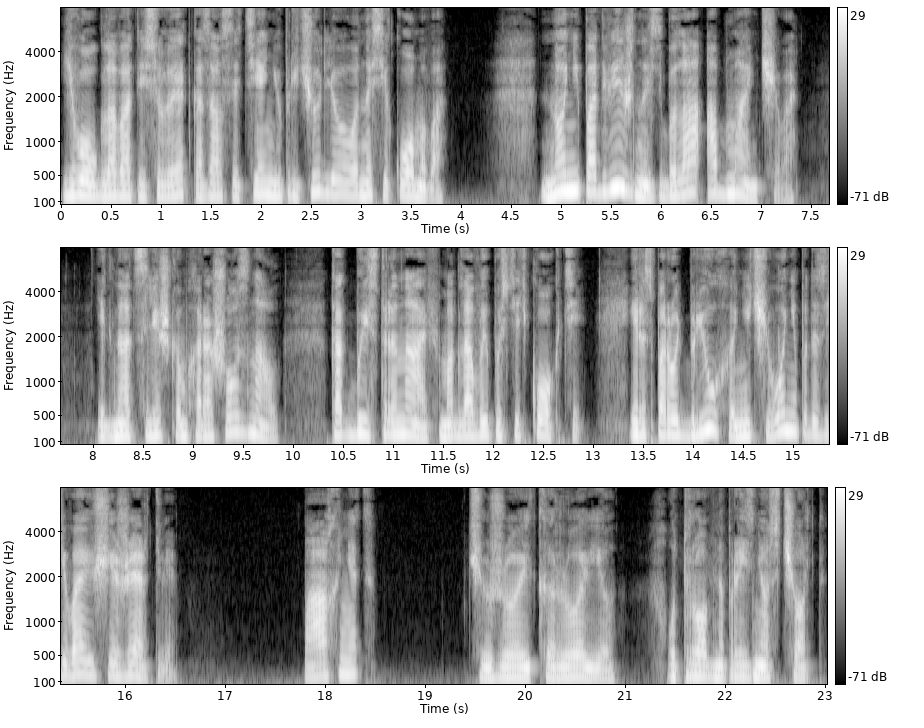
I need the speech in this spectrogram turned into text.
его угловатый силуэт казался тенью причудливого насекомого. Но неподвижность была обманчива. Игнат слишком хорошо знал, как быстро Навь могла выпустить когти и распороть брюхо ничего не подозревающей жертве. «Пахнет чужой кровью», — утробно произнес черт.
